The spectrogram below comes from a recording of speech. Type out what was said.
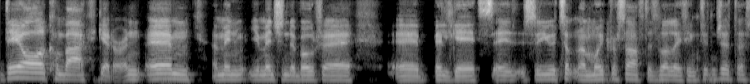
they all come back together. And um, I mean, you mentioned about uh, uh, Bill Gates. Uh, so you had something on Microsoft as well, I think, didn't you? That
